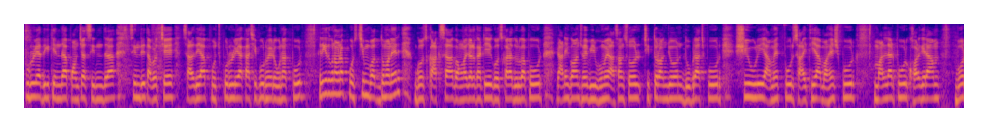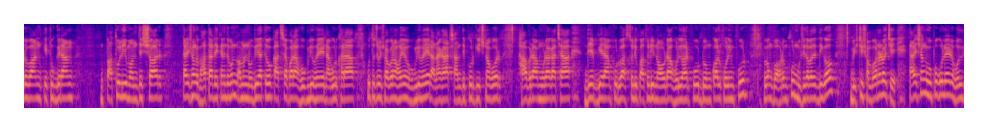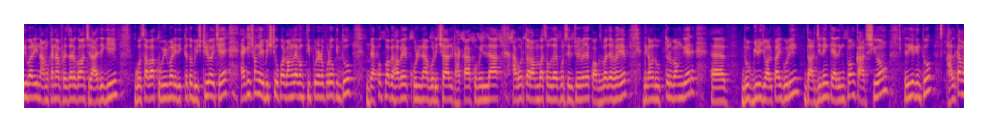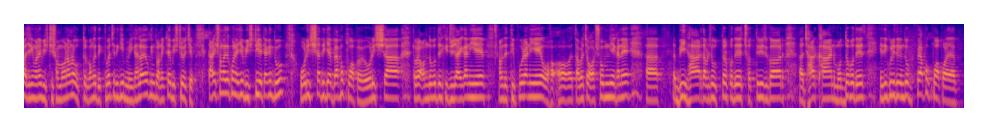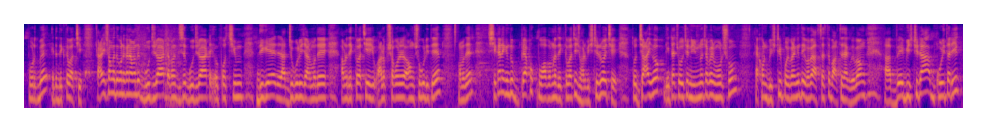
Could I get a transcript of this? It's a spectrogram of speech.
পুরুলিয়ার দিকে কেন্দ্রা পঞ্চাশ সিন্দ্রা, সিন্দ্রি, তারপর হচ্ছে সালদিয়া পুরুলিয়া, কাশীপুর, হয়ে রঘুনাথপুর। এদিকে দেখুন আমরা পশ্চিম বর্ধমানের গোস, কাকসা, গঙ্গাজলঘাটি, গোসকারা, দুর্গাপুর, রানীগঞ্জ হয়ে বীরভূমে আসানসোল, চিত্তরঞ্জন, দুবরাজপুর শিউড়ি আহমেদপুর সাঁইথিয়া, মহেশপুর, মাল্লারপুর, খড়গ্রাম বোরবান কেতুগ্রাম, পাতুলি, মন্তেশ্বর তারই সঙ্গে ভাতার এখানে দেখুন, আমরা নদীয়াতেও কাঁচরাপাড়া, হুগলি হয়ে নাগুরখাড়া, উত্তর চব্বিশ পরগনা হয়ে হুগলি হয়ে রানাঘাট, শান্তিপুর, কৃষ্ণনগর, হাবড়া, মুড়াগাছা, দেবগেরাম পূর্বাস্থলী পাতুলি, নওড়া, হরিহরপুর, ডোমকল, করিমপুর এবং বহরমপুর, মুর্শিদাবাদের দিকেও বৃষ্টির সম্ভাবনা রয়েছে। তারই সঙ্গে উপকূলের হলদিবাড়ি, নামখানা, ফ্রেজারগঞ্জ, রায়দিঘি, গোসাবা, কুমিরমারি দিকটা তো বৃষ্টি রয়েছে। একই সঙ্গে এই বৃষ্টি উপর বাংলা এবং ত্রিপুরার ওপরেও কিন্তু ব্যাপকভাবে হবে। খুলনা, বরিশাল, ঢাকা, কুমিল্লা, আগরতলা অম্বাসা উদয়পুর, শিলচুরি বাজার, কক্সবাজার হয়ে এদিকে আমাদের উত্তরবঙ্গের ধূপগিরি, জলপাইগুড়ি, দার্জিলিং কালিম্পং কার্শিয়ং, এদিকে কিন্তু হালকা মাঝারি মানে বৃষ্টির সম্ভাবনা আমরা উত্তরবঙ্গে দেখতে পাচ্ছি। এদিকে মেঘালয়েও কিন্তু অনেকটাই বৃষ্টি হয়েছে। তারই সঙ্গে দেখুন, এই যে বৃষ্টি, এটা কিন্তু ওড়িশা দিকে ব্যাপক প্রভাব পাবে। ওড়িশা, তারপরে অন্ধ্রপ্রদেশ কিছু জায়গা নিয়ে, আমাদের ত্রিপুরা নিয়ে তারপরে হচ্ছে অসম নিয়ে এখানে বিহার, তারপরে হচ্ছে উত্তরপ্রদেশ, ছত্তিশগড় ঝাড়খণ্ড, মধ্যপ্রদেশ, এদিকগুলিতে কিন্তু ব্যাপক প্রভাব পড়া, পড়বে, এটা দেখতে পাচ্ছি। তারই সঙ্গে দেখুন, এখানে আমাদের গুজরাট, আমাদের দেশের গুজরাট, পশ্চিম দিকের রাজ্যগুলি, যার মধ্যে আমরা দেখতে দেখতে পাচ্ছি এই আরব সাগরের অংশগুলিতে আমাদের। সেখানে কিন্তু ব্যাপক প্রভাব আমরা দেখতে পাচ্ছি, ঝড় বৃষ্টি রয়েছে। তো যাই হোক, এটা চলছে নিম্নচাপের মরশুম এখন বৃষ্টির পরিমাণ কিন্তু এভাবে আস্তে আস্তে বাড়তে থাকবে এবং এই বৃষ্টিটা কুড়ি তারিখ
